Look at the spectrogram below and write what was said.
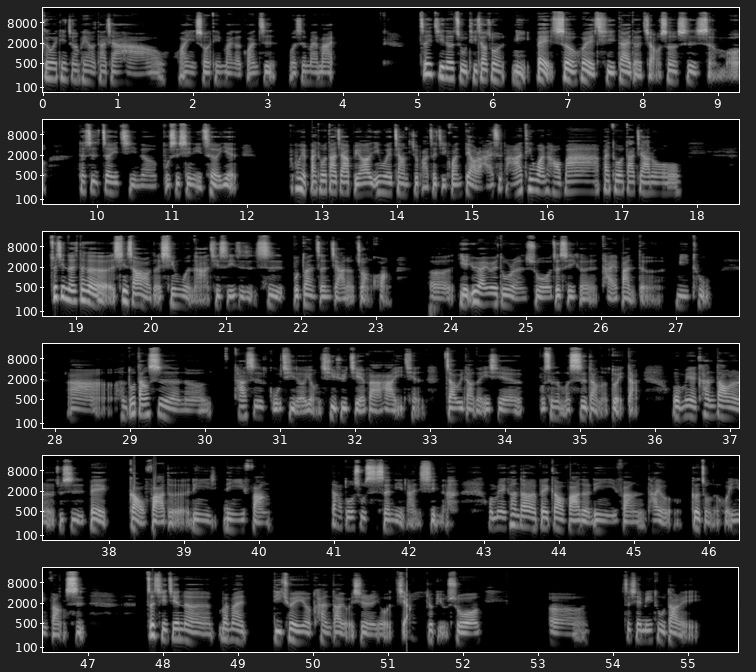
各位听众朋友，大家好，欢迎收听卖个关子，我是麦麦。这一集的主题叫做“你被社会期待的角色是什么？”但是这一集呢，不是心理测验，不过也拜托大家不要因为这样就把这集关掉了，还是把它听完好吗？拜托大家喽。最近的那个性骚扰的新闻啊，其实一直是不断增加的状况，呃，也越来越多人说这是一个台版的 Me Too。啊，很多当事人呢，他是鼓起了勇气去揭发他以前遭遇到的一些不是那么适当的对待。我们也看到了，就是被告发的另一另一方，大多数是生理男性啊。我们也看到了被告发的另一方，他有各种的回应方式。这期间呢，麦麦的确也有看到有一些人有讲，就比如说，呃，这些 Me Too 到底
